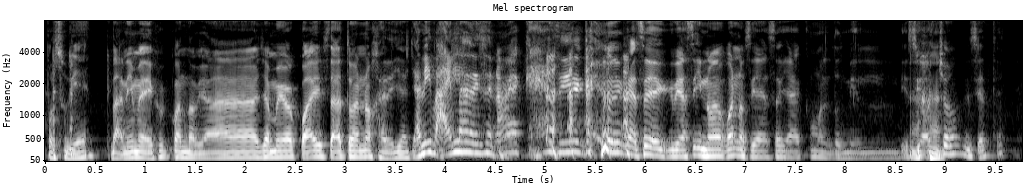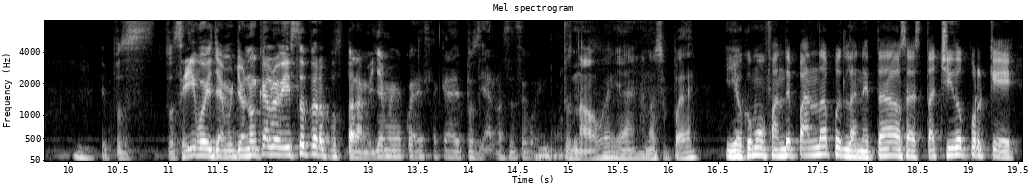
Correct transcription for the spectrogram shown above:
por su bien. Dani me dijo que cuando había ya medio Quay estaba toda enojadilla. Ya ni baila, dice, no, ya qué, así, y así, no, bueno, sí, eso ya como en el 2018, 17. Y pues, pues sí, güey, ya- yo nunca lo he visto, pero pues para mí ya me está acá y pues ya no es ese güey. ¿no? Pues no, güey, ya no se puede. Y yo como fan de Panda, pues la neta, o sea, está chido porque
